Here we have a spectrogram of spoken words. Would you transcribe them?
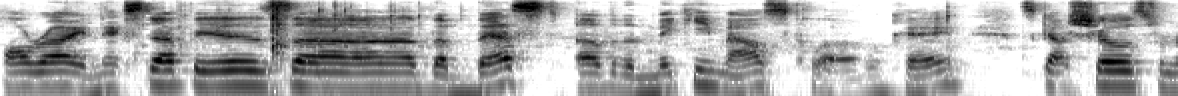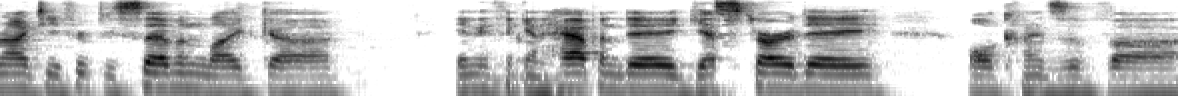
All right, next up is uh, the best of the Mickey Mouse Club. Okay, it's got shows from 1957 like uh, Anything Can Happen Day, Guest Star Day, all kinds of uh,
